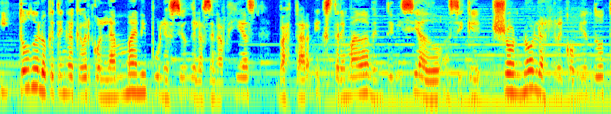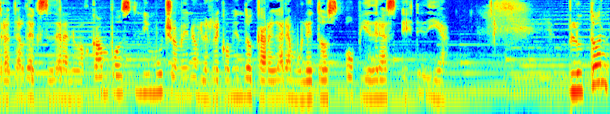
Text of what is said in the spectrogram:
y todo lo que tenga que ver con la manipulación de las energías va a estar extremadamente viciado, así que yo no les recomiendo tratar de acceder a nuevos campos, ni mucho menos les recomiendo cargar amuletos o piedras este día. Plutón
